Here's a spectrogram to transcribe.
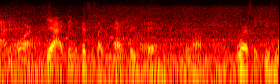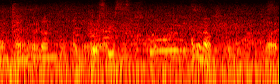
and more. Yeah, I think this is like everything. You know, whereas HEB's more more like a grocery store. I don't know, but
